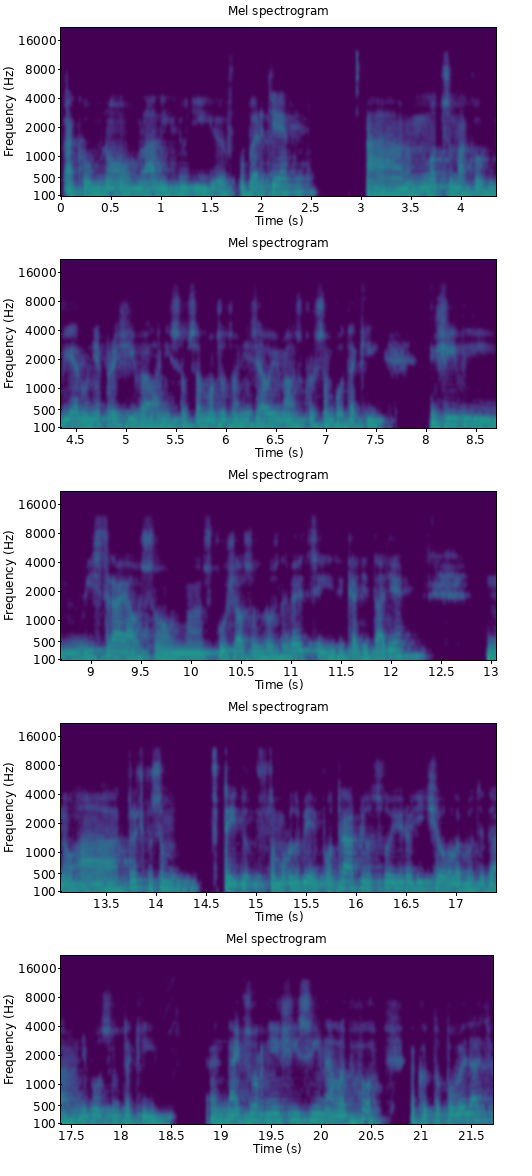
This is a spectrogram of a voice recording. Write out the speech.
ako mnoho mladých ľudí v puberte. A moc som ako vieru neprežíval, ani som sa moc o to nezaujímal, skôr som bol taký živý, vystrajal som, skúšal som rôzne veci, kade tade. No a trošku som v, tej, v tom období aj potrápil svojich rodičov, lebo teda nebol som taký eh, najvzornejší syn, alebo ako to povedať.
